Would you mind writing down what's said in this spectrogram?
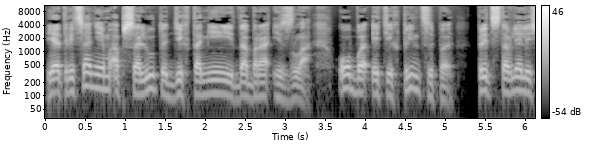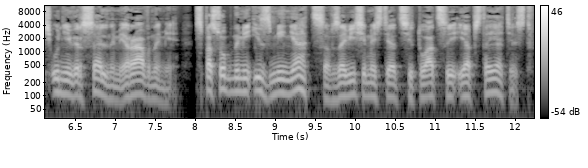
и отрицанием абсолюта дихтомии добра и зла. Оба этих принципа представлялись универсальными, равными, способными изменяться в зависимости от ситуации и обстоятельств,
